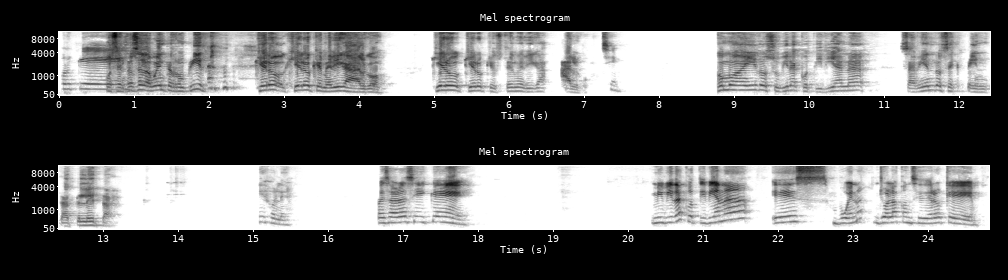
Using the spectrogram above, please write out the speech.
Porque. Pues entonces la voy a interrumpir. quiero, quiero que me diga algo. Quiero, quiero que usted me diga algo. Sí. ¿Cómo ha ido su vida cotidiana sabiéndose pentatleta? Híjole. Pues ahora sí que mi vida cotidiana es buena. Yo la considero que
